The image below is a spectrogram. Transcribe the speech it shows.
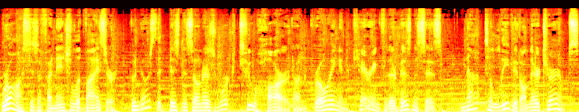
Ross is a financial advisor who knows that business owners work too hard on growing and caring for their businesses not to leave it on their terms.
